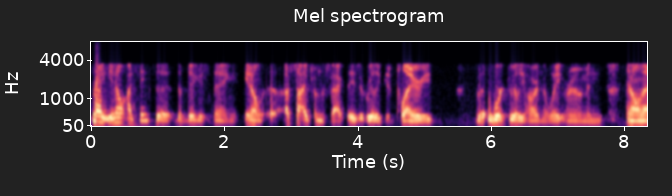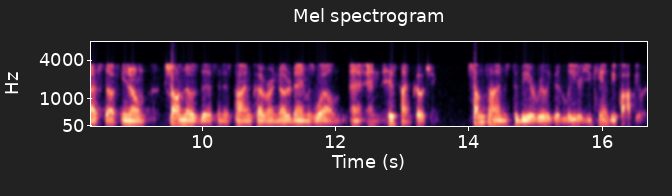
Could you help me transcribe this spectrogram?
Right. You know, I think the the biggest thing, you know, aside from the fact that he's a really good player, he worked really hard in the weight room and and all that stuff. You know, Sean knows this in his time covering Notre Dame as well, and, and his time coaching. Sometimes to be a really good leader, you can't be popular.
